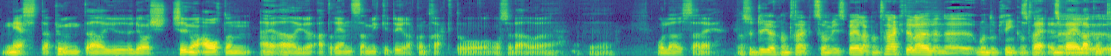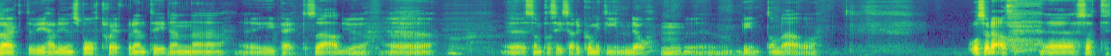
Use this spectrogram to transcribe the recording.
nästa punkt är ju då 2018 är, är ju att rensa mycket dyra kontrakt och, och sådär. eh, Och lösa det. Alltså dyra kontrakt som i spelarkontrakt eller även eh, runt omkring kontrakt. Spe, spelarkontrakt. Vi hade ju en sportchef på den tiden eh, i Peter Svärd ju. eh, eh, som precis hade kommit in då. Mm. eh, vintern där och, och sådär. Eh, så att,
